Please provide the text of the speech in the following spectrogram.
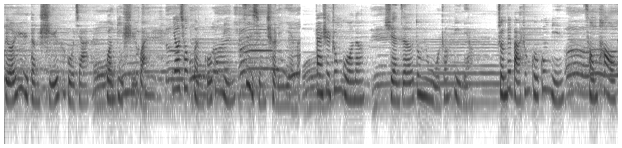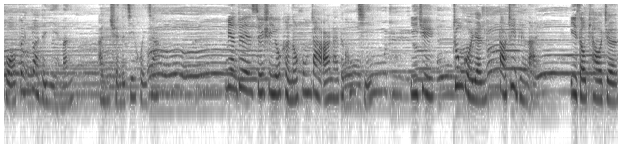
德日等十个国家关闭使馆，要求本国公民自行撤离也门。但是中国呢，选择动用武装力量，准备把中国公民从炮火纷乱的也门安全地接回家。面对随时有可能轰炸而来的空袭，一句“中国人到这边来”，一艘飘着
